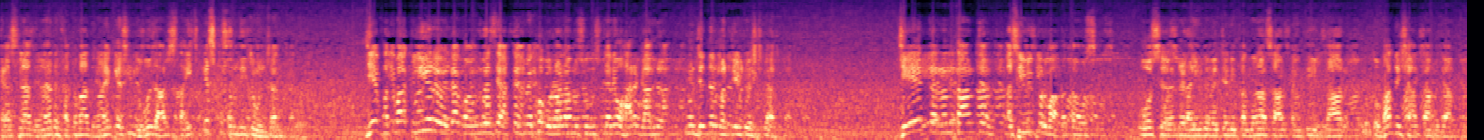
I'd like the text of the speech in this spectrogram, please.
ਫੈਸਲਾ ਦੇਣਾ ਤੇ ਫਤਵਾ ਦੇਣਾ ਕਿ ਅਸੀਂ 2027 ਚ ਕਿਸ ਕਿਸਮ ਦੀ ਚੋਣ ਚਾਹੁੰਦੇ ਜੇ ਫਤਵਾ ਕਲੀਅਰ ਹੋਏਗਾ, ਕਾਂਗਰਸ ਦੇ ਹੱਕ 'ਚ ਵੇਖੋ, ਬੁਰਾ ਮਹਿਸੂਸ ਕਰਿਓ, ਹਰ ਗੱਲ ਨੂੰ ਜਿੱਧਰ ਮਰਜ਼ੀ ਟਵਿਸਟ ਕਰ। ਜੇ ਤਰਨਤਾਰਨ ਚ ਅਸੀਂ ਵੀ ਪ੍ਰਭਾਵਿਤ ਹਾਂ, ਉਸ ਉਸ ਲੜਾਈ ਦੇ ਵਿੱਚ ਜਿਹੜੀ 15 ਸਾਲ 35000 ਤੋਂ ਵੱਧ ਸ਼ਾਖਾ ਪੰਜਾਬ ਤੋਂ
